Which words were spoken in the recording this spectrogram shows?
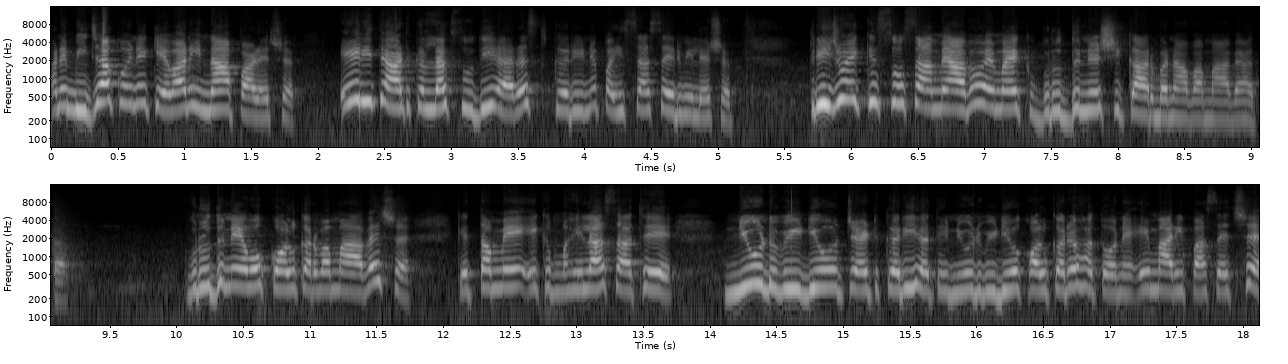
અને બીજા કોઈને કહેવાની ના પાડે છે. એ રીતે આઠ કલાક સુધી એરેસ્ટ કરીને પૈસા સેરવી લે છે. ત્રીજો એક કિસ્સો સામે આવ્યો, એમાં એક વૃદ્ધને શિકાર બનાવવામાં આવ્યા હતા. વૃદ્ધને એવો કોલ કરવામાં આવે છે કે તમે એક મહિલા સાથે ન્યૂડ વીડિયો ચેટ કરી હતી ન્યૂડ વીડિયો કોલ કર્યો હતો અને એ મારી પાસે છે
